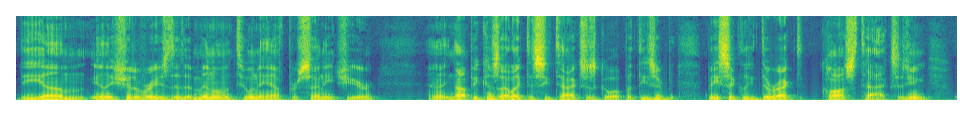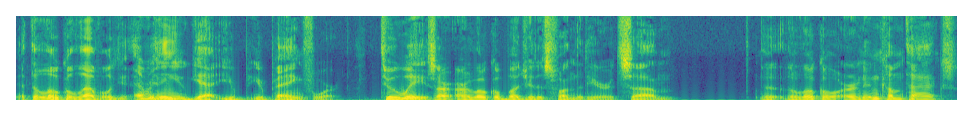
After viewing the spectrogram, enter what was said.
The um, you know they should have raised it a minimum of two and a half percent each year, and not because I like to see taxes go up, but these are basically direct cost taxes. You, at the local level, everything you get, you're, you're paying for. Two ways our, our local budget is funded here. It's um, the, the local earned income tax,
